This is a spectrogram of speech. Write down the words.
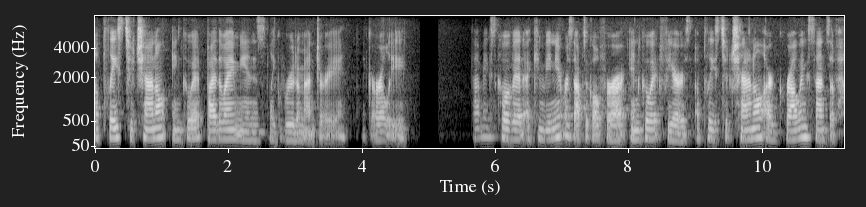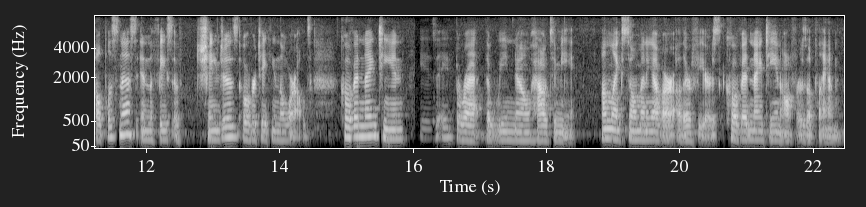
A place to channel inchoate, by the way, means like rudimentary, like early. That makes COVID a convenient receptacle for our inchoate fears, a place to channel our growing sense of helplessness in the face of changes overtaking the world. COVID 19 is a threat that we know how to meet. Unlike so many of our other fears, COVID 19 offers a plan.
